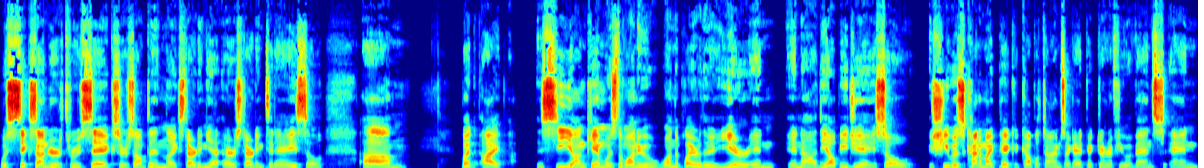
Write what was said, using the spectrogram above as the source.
was six under through six or something like starting yet or starting today. So, um, but I Sei Young Kim was the one who won the Player of the Year in in uh, the LPGA. So she was kind of my pick a couple times. Like I picked her in a few events, and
